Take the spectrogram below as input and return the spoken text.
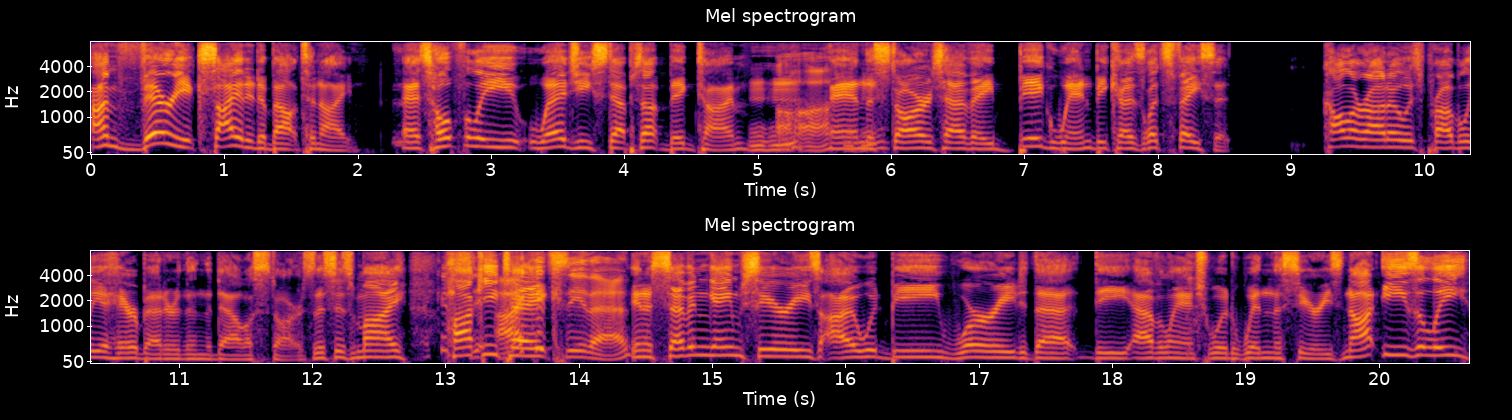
I'm very excited about tonight. As hopefully Wedgie steps up big time. Uh-huh. and the Stars have a big win because let's face it, Colorado is probably a hair better than the Dallas Stars. This is my I hockey see, I take. could see that. In a seven game series, I would be worried that the Avalanche would win the series. Not easily,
